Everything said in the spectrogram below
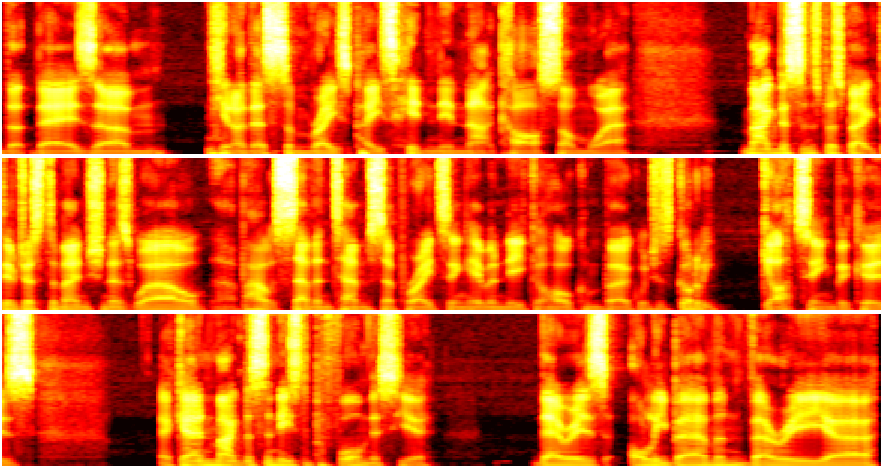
that there's um, you know, there's some race pace hidden in that car somewhere. Magnussen's perspective, just to mention as well, about seven tenths separating him and Nico Hulkenberg, which has got to be gutting because, again, Magnussen needs to perform this year. There is Ollie Bearman very uh,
